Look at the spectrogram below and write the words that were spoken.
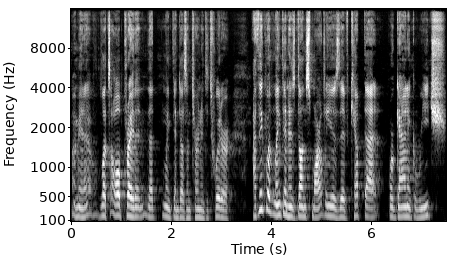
I mean, uh, let's all pray that that LinkedIn doesn't turn into Twitter. I think what LinkedIn has done smartly is they've kept that organic reach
